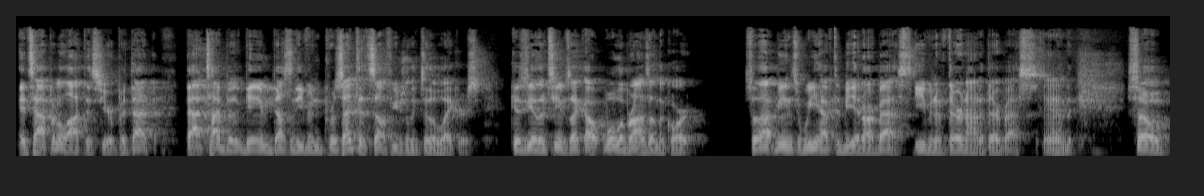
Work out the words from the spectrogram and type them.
it's happened a lot this year, but that that type of game doesn't even present itself usually to the Lakers because the other team's like, oh, well, LeBron's on the court, so that means we have to be at our best, even if they're not at their best. And so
